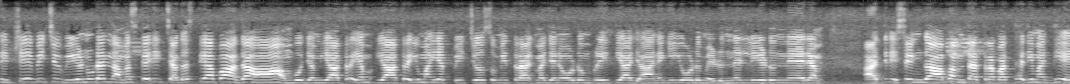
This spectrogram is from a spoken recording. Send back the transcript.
നിക്ഷേപിച്ചു വീണുടൻ നമസ്കരിച്ചഗസ്ത്യപാദാംബുജം യാത്രയം യാത്രയുമയപ്പിച്ചു സുമിത്രാത്മജനോടും പ്രീത്യ ജാനകിയോടും എഴുന്നള്ളിയിടുന്നേരം അദ്രിശൃംഗാഭം തത്ര പദ്ധതി മധ്യേ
